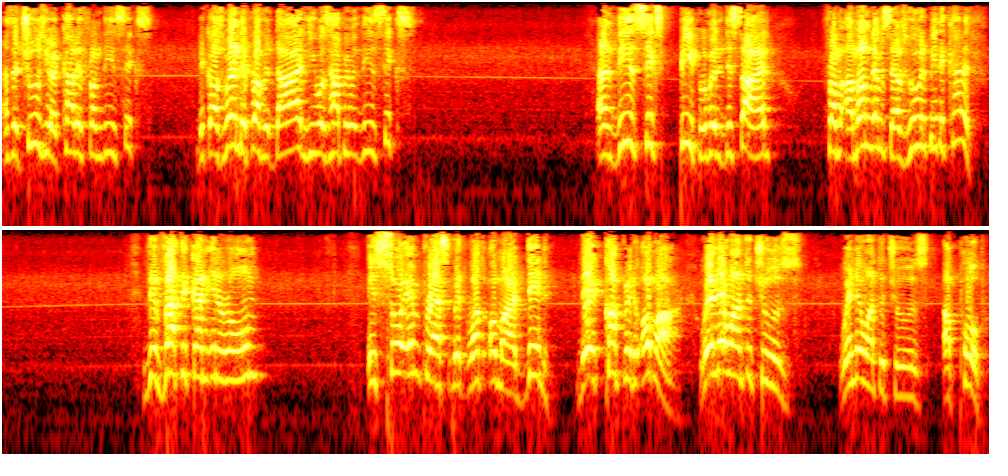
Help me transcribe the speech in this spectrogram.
I said, choose your caliph from these six. Because when the Prophet died, he was happy with these six. And these six people will decide from among themselves who will be the caliph. The Vatican in Rome is so impressed with what Omar did, they copied Omar. When they want to choose, when they want to choose a pope,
